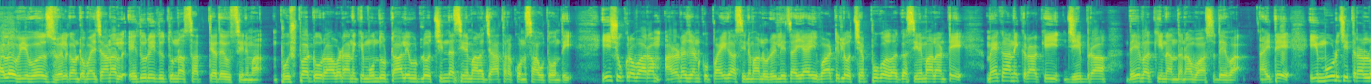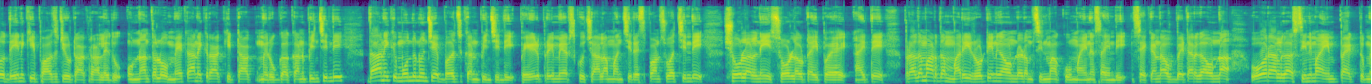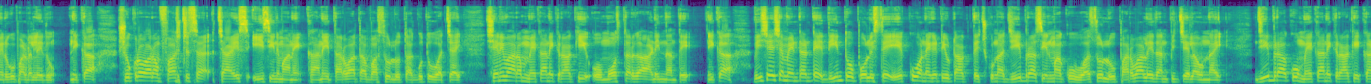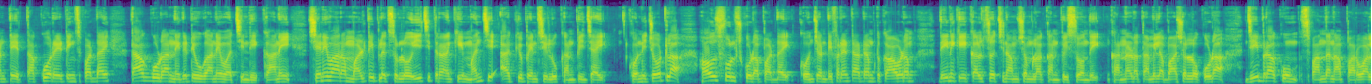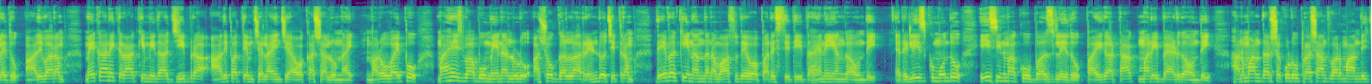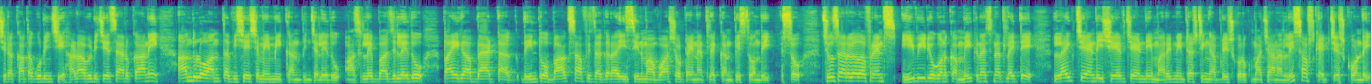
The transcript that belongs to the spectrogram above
Hello viewers welcome to my channel. ఎదురెదుతున్న Satyadev cinema. Pushpa two రావడానికి ముందు టాలీవుడ్లో చిన్న సినిమాల జాతర కొనసాగుతోంది. ఈ శుక్రవారం అరడజన్కు పైగా సినిమాలు రిలీజ్ అయ్యాయి. వాటిలో చెప్పుకోదగ్గ సినిమాలంటే mechanic Rocky zebra Devaki Nandana Vasudeva. అయితే ఈ మూడు చిత్రాల్లో దేనికి పాజిటివ్ టాక్ రాలేదు? ఉన్నంతలో మెకానిక్ రాకీ టాక్ మెరుగ్గా కనిపించింది. దానికి ముందు నుంచే బజ్ కనిపించింది. పెయిడ్ ప్రీమియర్స్కు చాలా మంచి రెస్పాన్స్ వచ్చింది. షోలల్ని సోల్డ్ అవుట్ అయిపోయాయి. అయితే ప్రథమార్థం మరీ రొటీన్గా ఉండడం సినిమాకు మైనస్ అయింది. సెకండ్ హాఫ్ బెటర్గా ఉన్న ఓవరాల్గా సినిమా ఇంపాక్ట్ మెరుగుపడలేదు. ఇక శుక్రవారం ఫస్ట్ చాయిస్ ఈ సినిమానే కానీ తర్వాత వసూళ్ళు తగ్గుతూ వచ్చాయి. శనివారం మెకానిక్ రాకీ ఓ మోస్తరుగా ఆడిందంతే. ఇక విశేషం ఏంటంటే దీంతో పోలిస్తే ఎక్కువ నెగటివ్ టాక్ తెచ్చుకున్న జీబ్రా సినిమాకు వసూళ్ళు పర్వాలేదు అనిపించేలా ఉన్నాయి. జీబ్రాకు మెకానిక్ రాకీ కంటే తక్కువ రేటింగ్స్ పడ్డాయి టాక్ కూడా నెగటివ్గానే వచ్చింది. కానీ శనివారం మల్టీప్లెక్స్లో ఈ చిత్రానికి మంచి ఆక్యుపెన్సీలు కనిపించాయి. కొన్ని చోట్ల హౌస్ఫుల్స్ కూడా పడ్డాయి. కొంచెం డిఫరెంట్ అటెంప్ట్ కావడం దీనికి కలిసి వచ్చిన అంశంలా కనిపిస్తోంది. కన్నడ తమిళ భాషల్లో కూడా జీబ్రాకు స్పందన పర్వాలేదు. ఆదివారం మెకానిక్ రాఖీ మీద జీబ్రా ఆధిపత్యం చెలాయించే అవకాశాలున్నాయి. మరోవైపు మహేష్ బాబు మేనల్లుడు అశోక్ గల్లా రెండో చిత్రం దేవకీ నందన వాసుదేవ పరిస్థితి దయనీయంగా ఉంది. రిలీజ్కు ముందు ఈ సినిమాకు బజ్ లేదు. పైగా టాక్ మరీ బ్యాడ్గా ఉంది. హనుమాన్ దర్శకుడు ప్రశాంత్ వర్మ అందించిన కథ గురించి హడావిడి చేశారు కానీ అందులో అంత విశేషమేమీ కనిపించలేదు. అసలే బజ్ లేదు పైగా బ్యాడ్ టాక్. దీంతో బాక్స్ ఆఫీస్ దగ్గర ఈ సినిమా వాషౌట్ అయినట్లే కనిపిస్తుంది. సో చూసారు కదా ఫ్రెండ్స్ ఈ వీడియో కనుక మీకు నచ్చినట్లయితే లైక్ చేయండి షేర్ చేయండి. మరిన్ని ఇంట్రెస్టింగ్ అప్డేట్స్ కొరకు మా ఛానల్ని సబ్స్క్రైబ్ చేసుకోండి.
